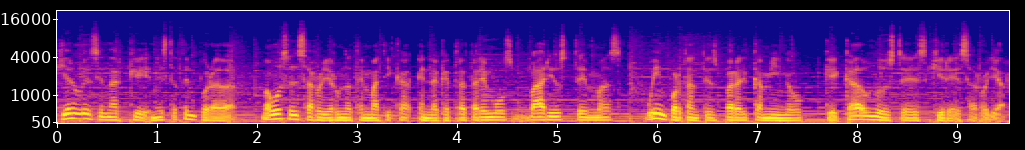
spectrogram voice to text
quiero mencionar que en esta temporada vamos a desarrollar una temática en la que trataremos varios temas muy importantes para el camino que cada uno de ustedes quiere desarrollar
